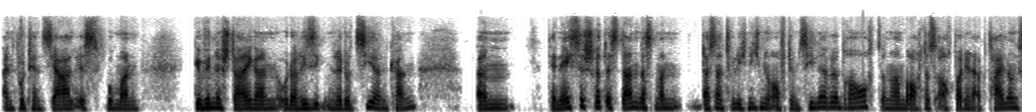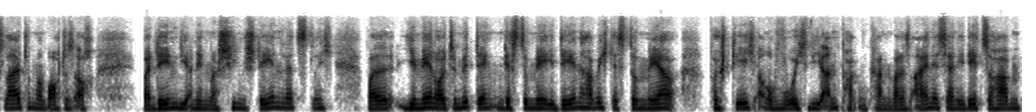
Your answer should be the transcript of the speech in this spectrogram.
ein Potenzial ist, wo man Gewinne steigern oder Risiken reduzieren kann. Ähm, der nächste Schritt ist dann, dass man das natürlich nicht nur auf dem C-Level braucht, sondern man braucht das auch bei den Abteilungsleitungen, man braucht das auch bei denen, die an den Maschinen stehen letztlich, weil je mehr Leute mitdenken, desto mehr Ideen habe ich, desto mehr verstehe ich auch, wo ich wie anpacken kann. Weil das eine ist ja eine Idee zu haben,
